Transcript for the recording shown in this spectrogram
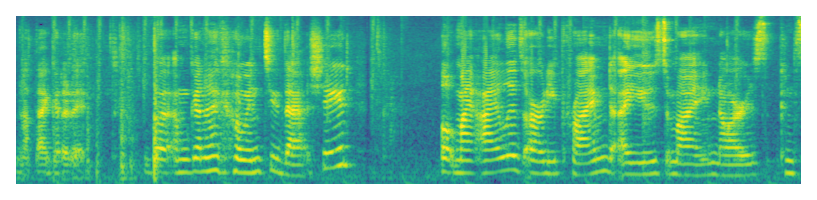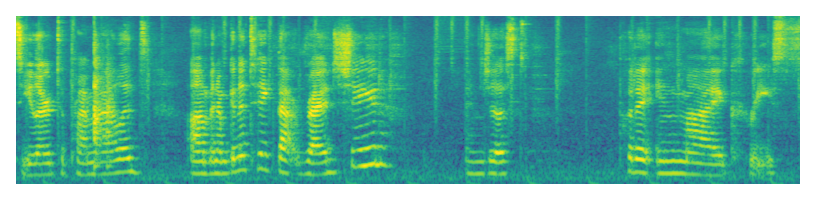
not that good at it. But I'm going to go into that shade Oh, my eyelids are already primed. I used my NARS concealer to prime my eyelids. Um, and I'm going to take that red shade and just put it in my crease.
